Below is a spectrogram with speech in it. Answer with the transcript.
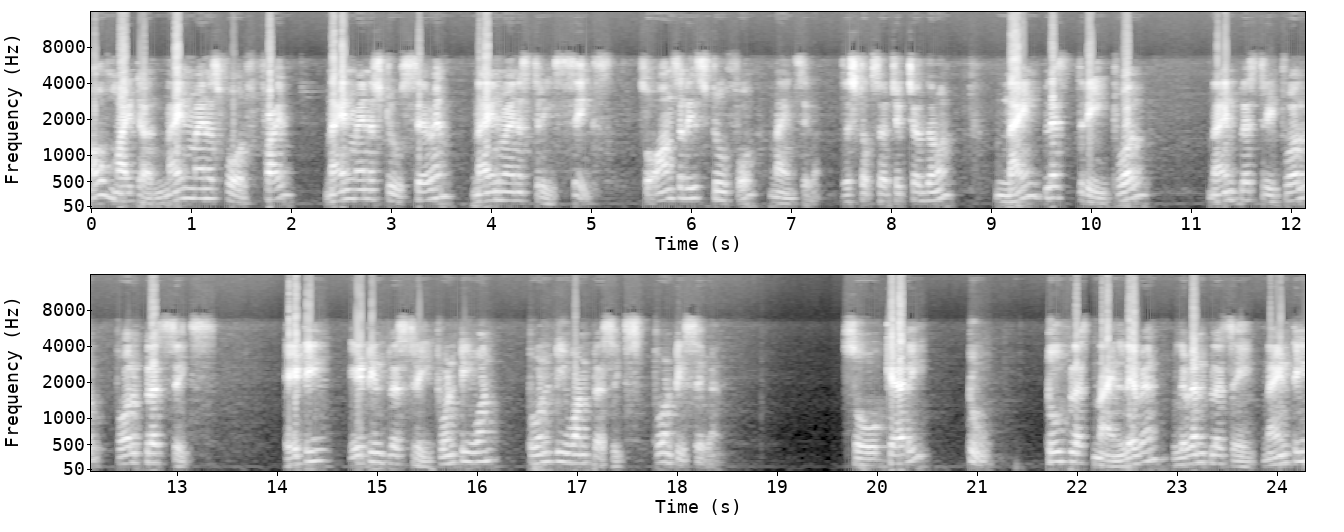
నో మై టర్న్ నైన్ మైనస్ ఫోర్ ఫైవ్ నైన్ మైనస్ టూ సెవెన్ నైన్ మైనస్ త్రీ సిక్స్ సో ఆన్సర్ ఈస్ టూ ఫోర్ నైన్ సెవెన్ జస్ట్ ఒకసారి చెక్ చేద్దామా నైన్ ప్లస్ త్రీ ట్వెల్వ్ 9 plus 3 12 12 plus 6 18 18 plus 3 21 21 plus 6 27 so carry 2 2 plus 9 11 11 plus 8 19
